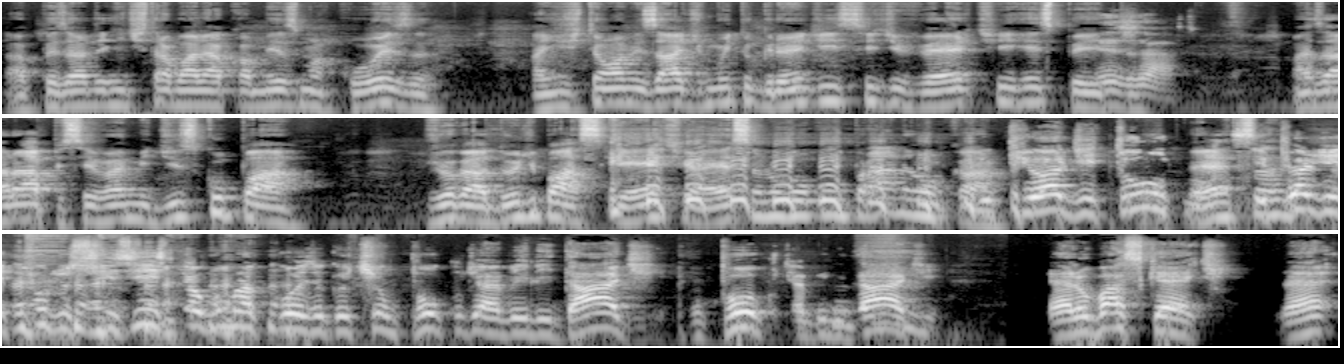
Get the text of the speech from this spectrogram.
Apesar de a gente trabalhar com a mesma coisa, a gente tem uma amizade muito grande e se diverte e respeita. Exato. Mas, Arap, você vai me desculpar jogador de basquete, essa eu não vou comprar, não, cara. O pior de tudo, essa... o pior de tudo, se existe alguma coisa que eu tinha um pouco de habilidade, um pouco de habilidade, era o basquete, né?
